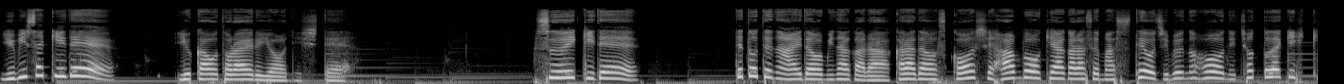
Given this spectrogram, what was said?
指先で床を捉えるようにして、吸う息で手と手の間を見ながら体を少し半分起き上がらせます。手を自分の方にちょっとだけ引き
